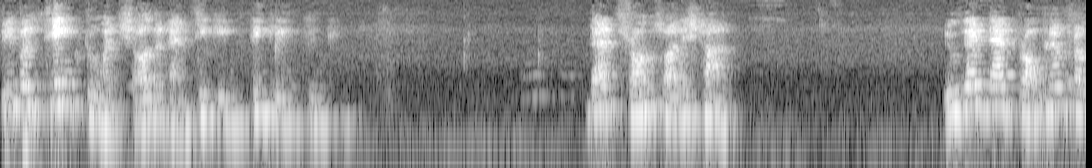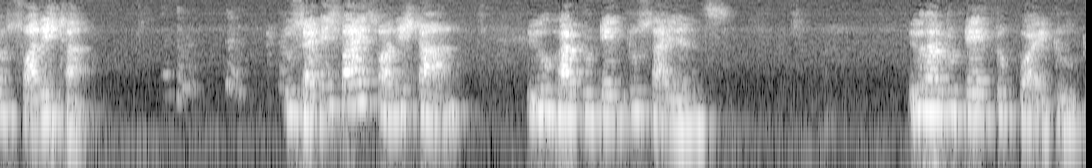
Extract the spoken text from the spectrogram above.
People think too much all the time, thinking, thinking, thinking. That's from Swadhisthana. You get that problem from Swadhisthana. To satisfy Swadhisthana, you have to take to silence. You have to take to quietude.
